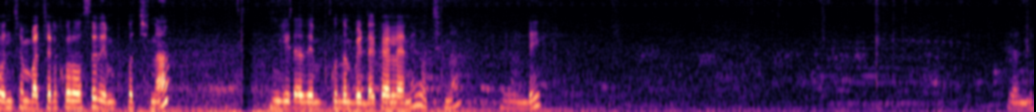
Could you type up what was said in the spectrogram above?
కొంచెం బచ్చల కూర వస్తే తెంపుకొచ్చిన. ఇంకీడ తెంపుకుందాం బెండకాయలు అని వచ్చిన. రండి రండి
